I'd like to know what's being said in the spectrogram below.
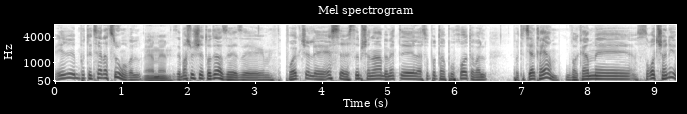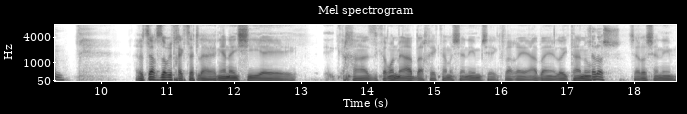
עיר עם פוטנציאל עצום, אבל מהמם. זה משהו שאתה יודע, זה, זה פרויקט של 10-20 שנה באמת אה, לעשות פה תהפוכות, אבל פוטנציאל קיים, הוא כבר קיים אה, עשרות שנים. אני רוצה לחזור איתך קצת לעניין האישי, אה, ככה זיכרון מאבא אחרי כמה שנים שכבר אה, אבא לא איתנו. שלוש. שלוש שנים.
